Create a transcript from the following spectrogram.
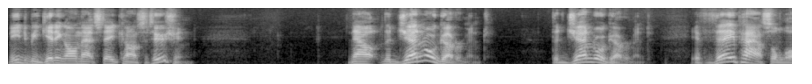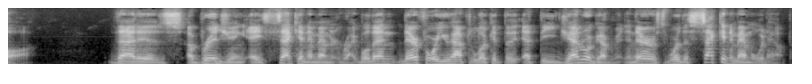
need to be getting on that state constitution. Now, the general government, the general government, if they pass a law that is abridging a Second Amendment right, well, then, therefore, you have to look at the at the general government, and there's where the Second Amendment would help.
